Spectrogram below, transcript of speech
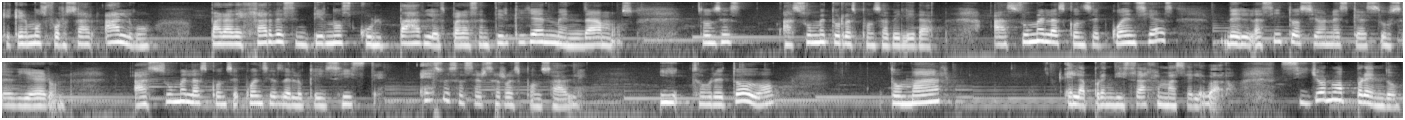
que queremos forzar algo para dejar de sentirnos culpables, para sentir que ya enmendamos. Entonces, asume tu responsabilidad, asume las consecuencias de las situaciones que sucedieron, asume las consecuencias de lo que hiciste. Eso es hacerse responsable. Y sobre todo, tomar el aprendizaje más elevado. Si yo no aprendo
